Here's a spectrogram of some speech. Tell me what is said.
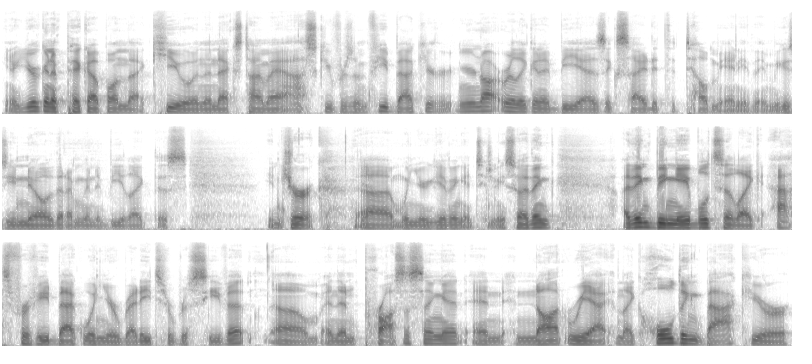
you know, you're going to pick up on that cue. And the next time I ask you for some feedback, you're you're not really going to be as excited to tell me anything because you know that I'm going to be like this jerk uh, when you're giving it to me. So I think I think being able to like ask for feedback when you're ready to receive it, um, and then processing it and, and not react and like holding back your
